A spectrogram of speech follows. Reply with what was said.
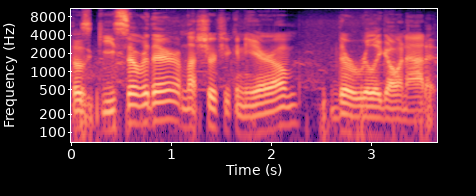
those geese over there, I'm not sure if you can hear them. They're really going at it.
